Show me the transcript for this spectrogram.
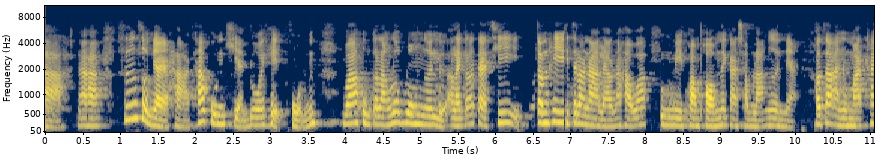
ลานะคะ ซึ่งส่วนใหญ่ค่ะ ถ้าคุณเขียนโดยเหตุผล ว่าคุณกำลังรวบรวมเงินหรืออะไรก็แล้วแต่ที่เจ้าหน้าที่พิจารณาแล้วนะคะ ว่าคุณมีความพร้อมในการชำระเงินเนี่ย เขาจะอนุมัติให้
